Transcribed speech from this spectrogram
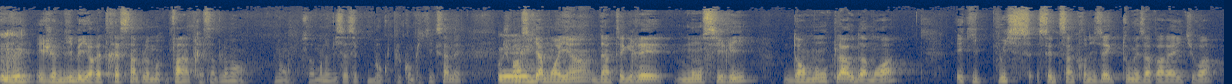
Mhm. Et je me dis, ben, il y aurait très simplement, enfin très simplement, non, ça, à mon avis, ça c'est beaucoup plus compliqué que ça, mais Oui, je pense oui. qu'il y a moyen d'intégrer mon Siri dans mon cloud à moi et qu'il puisse s'être synchronisé avec tous mes appareils, tu vois.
